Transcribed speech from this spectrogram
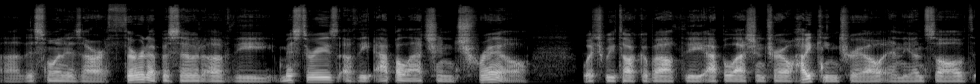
Uh, this one is our third episode of the Mysteries of the Appalachian Trail, which we talk about the Appalachian Trail hiking trail and the unsolved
